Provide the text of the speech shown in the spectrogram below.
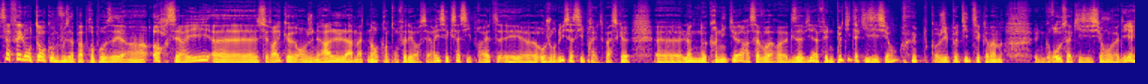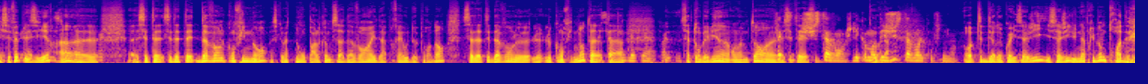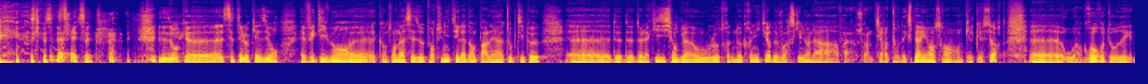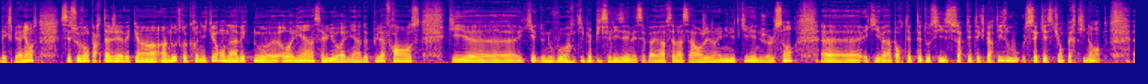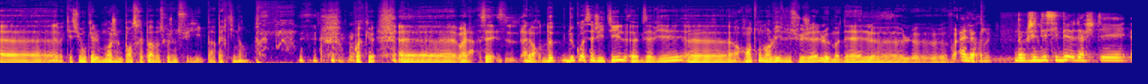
Ça fait longtemps qu'on ne vous a pas proposé un hors-série. Euh, c'est vrai qu'en général, là, maintenant, quand on fait des hors-séries, c'est que ça s'y prête. Et euh, aujourd'hui, ça s'y prête parce que euh, l'un de nos chroniqueurs, à savoir euh, Xavier, a fait une petite acquisition. quand j'ai petite, c'est quand même une grosse acquisition, on va dire. Il s'est fait plaisir. Hein, euh, C'était c'était d'avant le confinement, parce que maintenant on parle comme ça d'avant et d'après ou de pendant. Ça datait d'avant le, le, le, confinement. ça, tombait bien, ouais. ça tombait bien en même temps. En fait, c'était juste avant. Je l'ai commandé voilà. juste avant le confinement. On va peut-être dire de quoi il s'agit. Il s'agit d'une imprimante 3D. Et donc euh, c'était l'occasion, effectivement, euh, quand on a ces opportunités-là, d'en parler un tout petit peu euh, de, de, de l'acquisition de l'un ou l'autre de nos chroniqueurs, de voir ce qu'il en a, enfin, soit un petit retour d'expérience en, en, quelque sorte, euh, ou un gros retour d'expérience. C'est souvent partagé avec un, un, autre chroniqueur. On a avec nous Aurélien. Salut Aurélien depuis la France, qui qui est de nouveau un petit peu pixelisé, mais c'est pas grave, ça va s'arranger dans les minutes qui viennent, je le sens, et qui va apporter peut-être aussi sa petite expertise ou ses questions pertinentes. Euh, question auxquelles moi je ne penserais pas parce que je ne suis pas pertinent. Quoique. Euh, voilà. Alors, de, de quoi s'agit-il, euh, Xavier euh, Rentrons dans le vif du sujet, le modèle, le. Voilà. Alors, donc j'ai décidé d'acheter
